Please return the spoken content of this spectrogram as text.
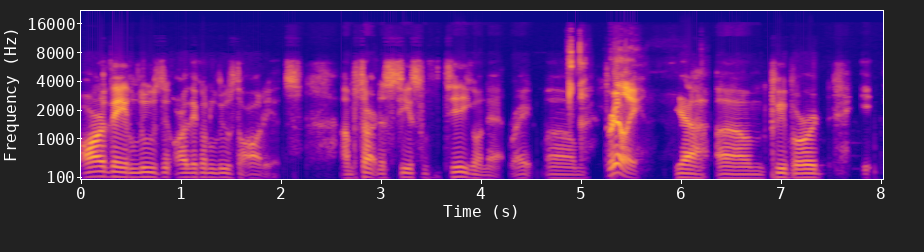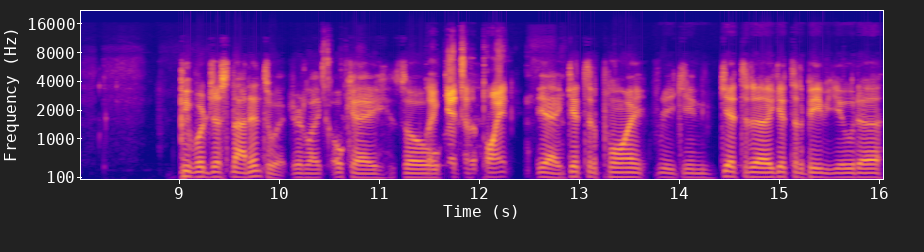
are they losing? Are they going to lose the audience? I'm starting to see some fatigue on that. Right? Um, Really? yeah. Um, people are people are just not into it. They're like, okay, so Like get to the point. yeah, get to the point. We can get to the get to the baby Yoda.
